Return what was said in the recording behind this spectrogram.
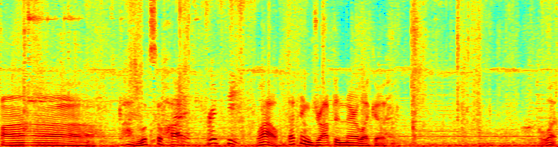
Ah, God, you look so hot. That is pretty. Wow, that thing dropped in there like a what?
